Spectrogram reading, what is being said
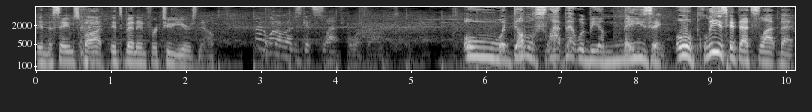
in the same spot. It's been in for two years now. Why don't I just get slapped for what's wrong? Oh, a double slap bet would be amazing. Oh, please hit that slap bet.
